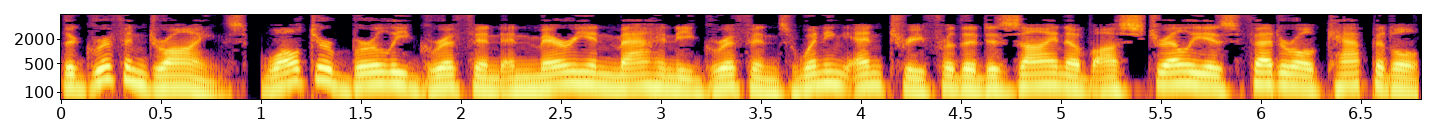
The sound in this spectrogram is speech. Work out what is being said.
The Griffin drawings, Walter Burley Griffin and Marion Mahony Griffin's winning entry for the design of Australia's federal capital.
